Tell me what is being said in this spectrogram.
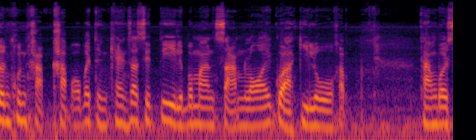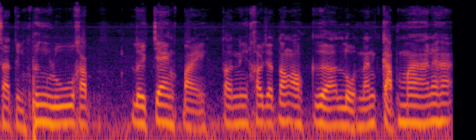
จนคนขับขับออกไปถึงแคนซัสซิตี้หรือประมาณ 300 กว่ากิโลครับ ทางบริษัทถึงเพิ่งรู้ครับ เลยแจ้งไป ตอนนี้เขาจะต้องเอาเกลือโหลดนั้นกลับมานะฮะ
